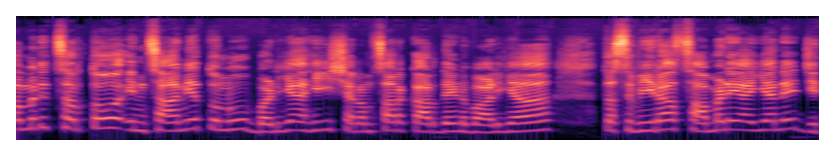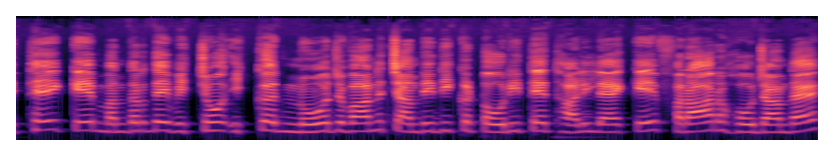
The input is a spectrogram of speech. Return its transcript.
ਅੰਮ੍ਰਿਤਸਰ ਤੋਂ ਇਨਸਾਨੀਅਤ ਨੂੰ ਬੜੀਆਂ ਹੀ ਸ਼ਰਮਸਾਰ ਕਰ ਦੇਣ ਵਾਲੀਆਂ ਤਸਵੀਰਾਂ ਸਾਹਮਣੇ ਆਈਆਂ ਨੇ, ਜਿੱਥੇ ਕਿ ਮੰਦਰ ਦੇ ਵਿੱਚੋਂ ਇੱਕ ਨੌਜਵਾਨ ਚਾਂਦੀ ਦੀ ਕਟੋਰੀ ਤੇ ਥਾਲੀ ਲੈ ਕੇ ਫਰਾਰ ਹੋ ਜਾਂਦਾ ਹੈ।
